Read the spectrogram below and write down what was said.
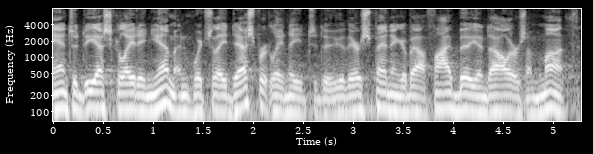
and to de escalate in Yemen, which they desperately need to do. They're spending about $5 billion a month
